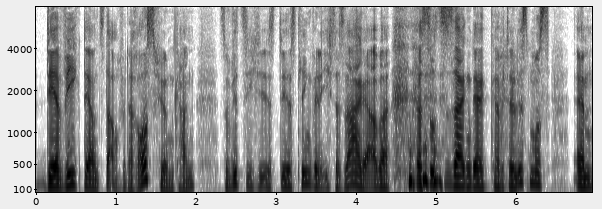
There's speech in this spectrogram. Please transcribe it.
der Weg, der uns da auch wieder rausführen kann. So witzig das klingt, wenn ich das sage, aber dass sozusagen der Kapitalismus ähm,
